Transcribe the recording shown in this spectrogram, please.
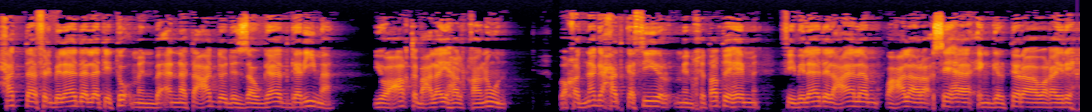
حتى في البلاد التي تؤمن بأن تعدد الزوجات جريمة يعاقب عليها القانون. وقد نجحت كثير من خططهم في بلاد العالم وعلى رأسها إنجلترا وغيرها.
